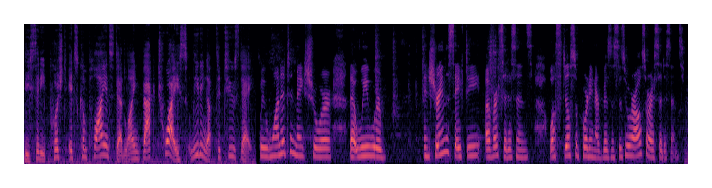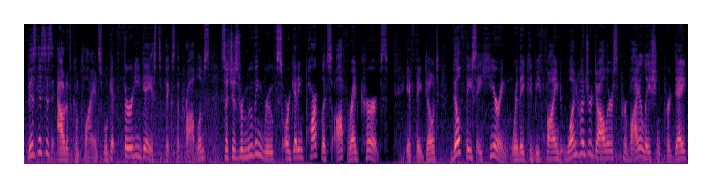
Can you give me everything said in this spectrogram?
The city pushed its compliance deadline back twice leading up to Tuesday. We wanted to make sure that we were ensuring the safety of our citizens while still supporting our businesses who are also our citizens. Businesses out of compliance will get 30 days to fix the problems, such as removing roofs or getting parklets off red curbs. If they don't, they'll face a hearing where they could be fined $100 per violation per day,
